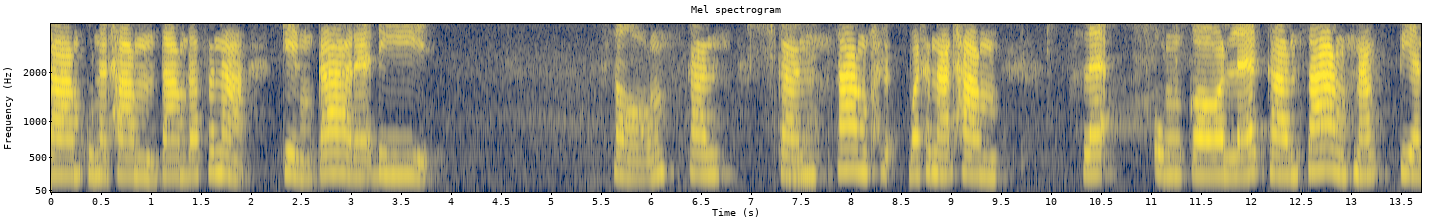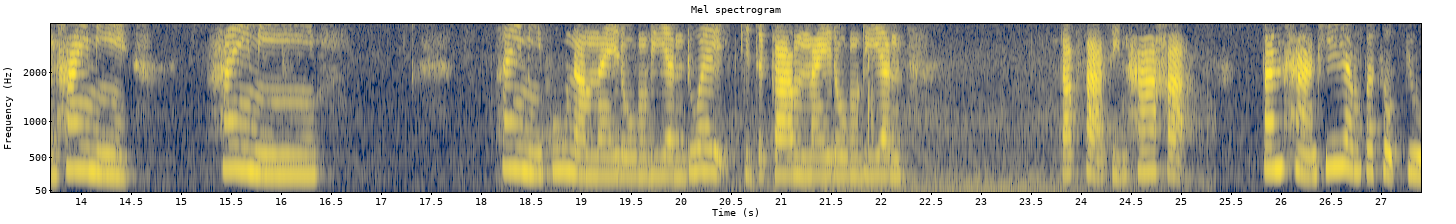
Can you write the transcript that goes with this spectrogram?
ตามคุณธรรม ตามลักษณะ เก่งกล้าและดี 2. การการสร้างวัฒนธรรม และองค์กรและการสร้างนักเรียนให้มีให้มี ให้มีผู้นำในโรงเรียนด้วยกิจกรรมในโรงเรียน รักษาศีลห้าค่ะ ปัญหาที่ยังประสบอยู่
